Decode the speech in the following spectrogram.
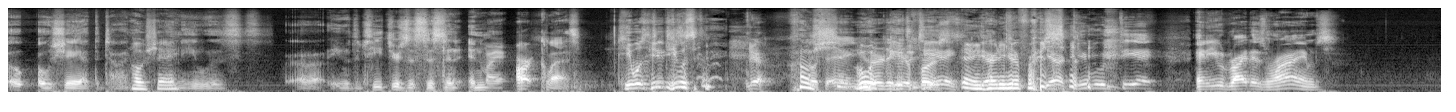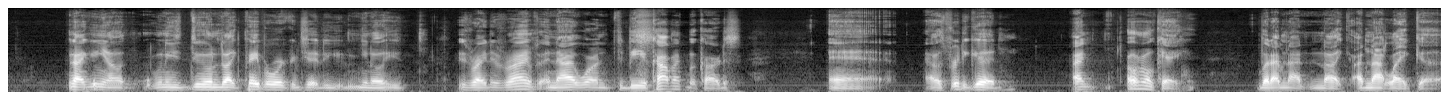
o- O'Shea at the time. O'Shea. and he was uh, he was the teacher's assistant in my art class. He was. He, he was. Yeah. Oh Okay, shit! you Who- heard it He here was a TA. first. Yeah, you heard it here first. Yeah, Cube was TA, and he would write his rhymes. Like you know, when he's doing like paperwork and shit, you know, he, he's writing his rhymes. And I wanted to be a comic book artist, and I was pretty good. I I'm okay, but I'm not like I'm not like uh,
